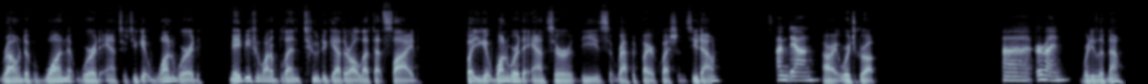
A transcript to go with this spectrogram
round of one word answers. You get one word. Maybe if you want to blend two together, I'll let that slide. But you get one word to answer these rapid fire questions. You down? I'm down. All right. Where'd you grow up? Uh, Irvine. Where do you live now?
